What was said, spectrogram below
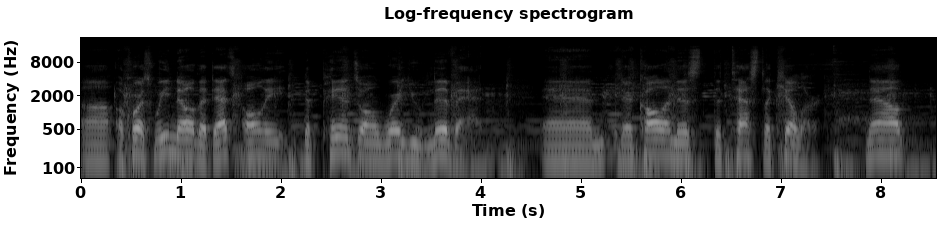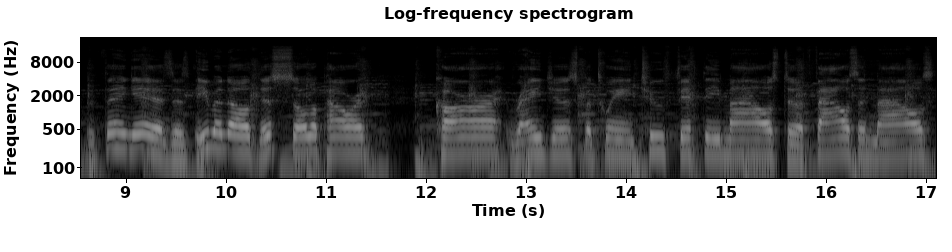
Uh, of course, we know that that's only depends on where you live at and they're calling this the Tesla killer. Now, the thing is, is even though this solar powered car ranges between 250 miles to 1,000 miles,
